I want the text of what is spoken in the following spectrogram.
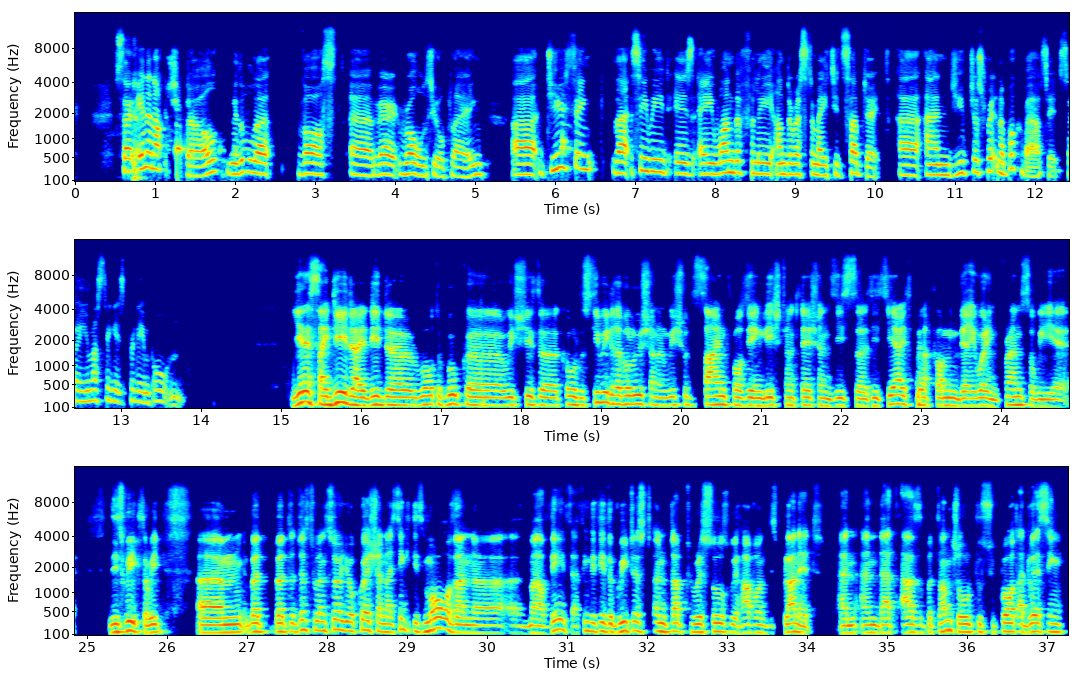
So, yeah. in a nutshell, with all the vast uh, roles you're playing, uh, do you think that seaweed is a wonderfully underestimated subject? Uh, and you've just written a book about it, so you must think it's pretty important. Yes, I did. I did uh, wrote a book uh, which is uh, called The Seaweed Revolution, and we should sign for the English translation this uh, this year. It's performing very well in France, so we uh, this week, sorry. Um, but but just to answer your question, I think it is more than uh, this. I think it is the greatest untapped resource we have on this planet, and and that has the potential to support addressing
